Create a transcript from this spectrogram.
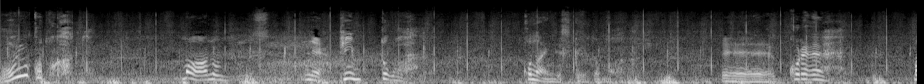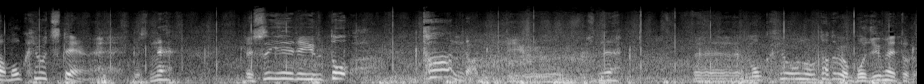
どういうことかと。まああのねピンと来ないんですけれども、えー、これ、まあ、目標地点ですね。水泳でいうとターンだっていうですね、えー、目標の例えば 50m、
